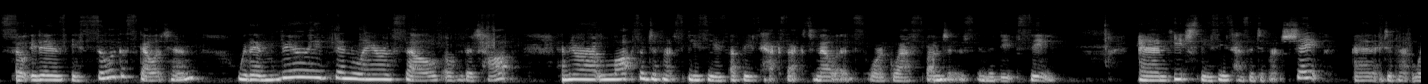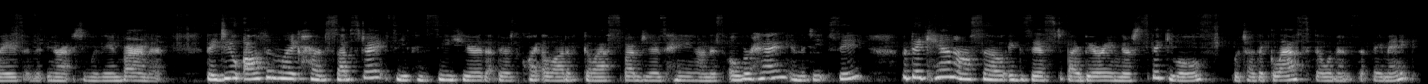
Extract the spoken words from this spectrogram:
So it is a silica skeleton with a very thin layer of cells over the top, and there are lots of different species of these hexactinellids, or glass sponges, in the deep sea. And each species has a different shape, and different ways of interacting with the environment. They do often like hard substrate, so you can see here that there's quite a lot of glass sponges hanging on this overhang in the deep sea, but they can also exist by burying their spicules, which are the glass filaments that they make,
